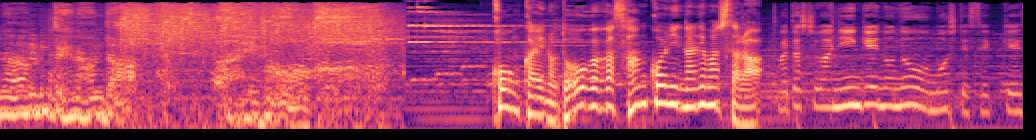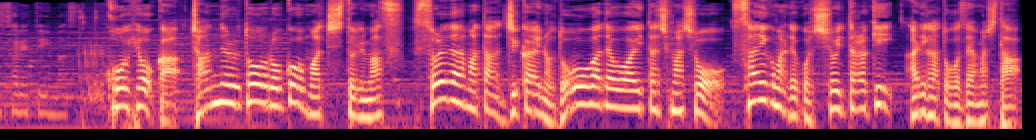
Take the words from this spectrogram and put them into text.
なんでなんだ、相棒。今回の動画が参考になりましたら、私は人間の脳を模して設計されています。高評価、チャンネル登録をお待ちしております。それではまた次回の動画でお会いいたしましょう。最後までご視聴いただき、ありがとうございました。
